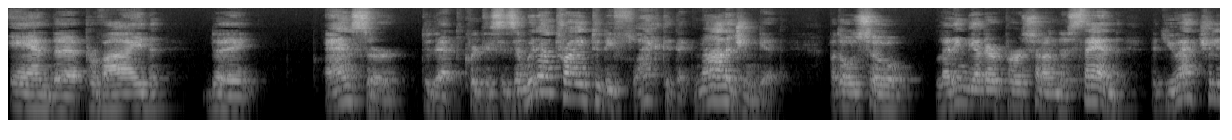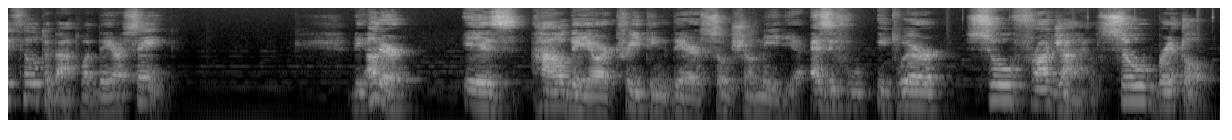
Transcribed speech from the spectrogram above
and uh, provide the answer to that criticism without trying to deflect it, acknowledging it, but also letting the other person understand that you actually thought about what they are saying. The other is how they are treating their social media, as if it were so fragile, so brittle.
